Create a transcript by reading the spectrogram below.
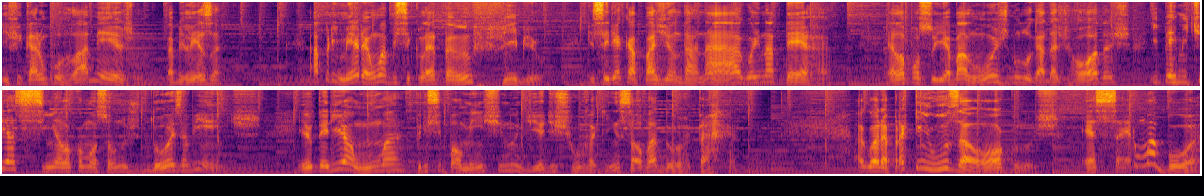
e ficaram por lá mesmo, tá beleza? A primeira é uma bicicleta anfíbio, que seria capaz de andar na água e na terra. Ela possuía balões no lugar das rodas e permitia assim a locomoção nos dois ambientes. Eu teria uma, principalmente no dia de chuva aqui em Salvador, tá? Agora, para quem usa óculos, essa era uma boa.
